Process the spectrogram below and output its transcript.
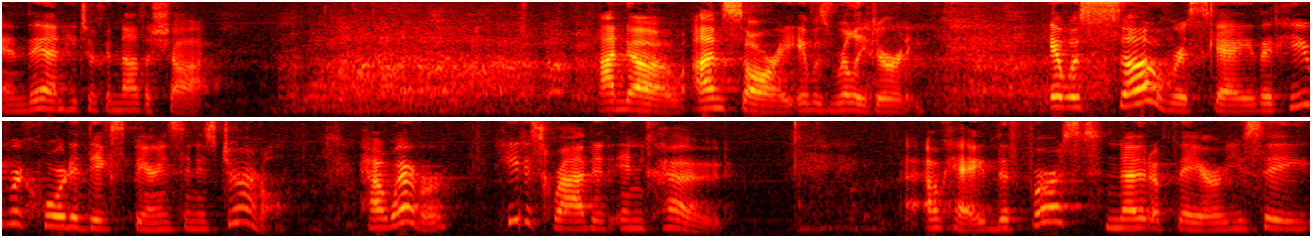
and then he took another shot. I know, I'm sorry, it was really dirty. It was so risque that he recorded the experience in his journal. However, he described it in code okay, the first note up there, you see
